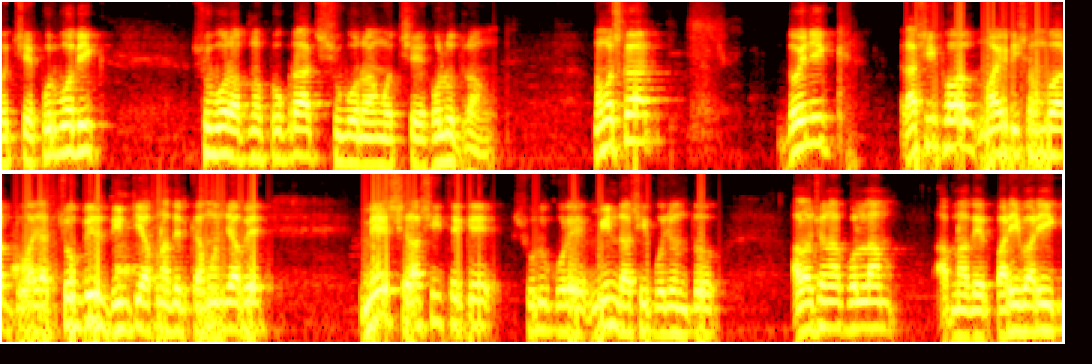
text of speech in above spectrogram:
হচ্ছে পূর্ব দিক। শুভ রত্ন পোকরাজ, শুভ রং হচ্ছে হলুদ রং। নমস্কার। দৈনিক রাশিফল নয় ডিসেম্বর দু চব্বিশ, দিনটি আপনাদের কেমন যাবে? মেষ রাশি থেকে শুরু করে মীন রাশি পর্যন্ত আলোচনা করলাম। আপনাদের পারিবারিক,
